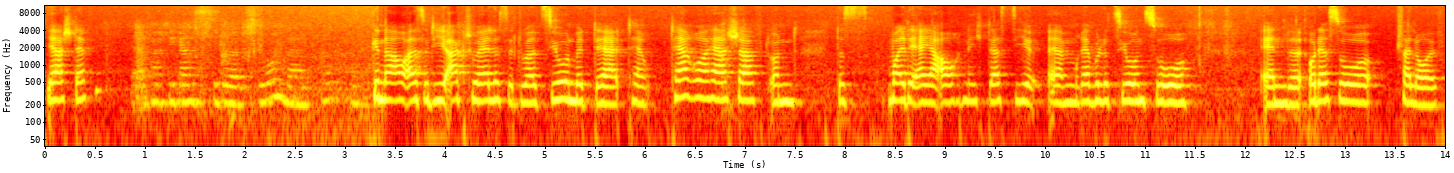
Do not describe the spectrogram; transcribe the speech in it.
Ja, Steffen? Ja, einfach die ganze Situation da. Genau, also die aktuelle Situation mit der Ter Terrorherrschaft und das wollte er ja auch nicht, dass die ähm, Revolution so endet oder so verläuft.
